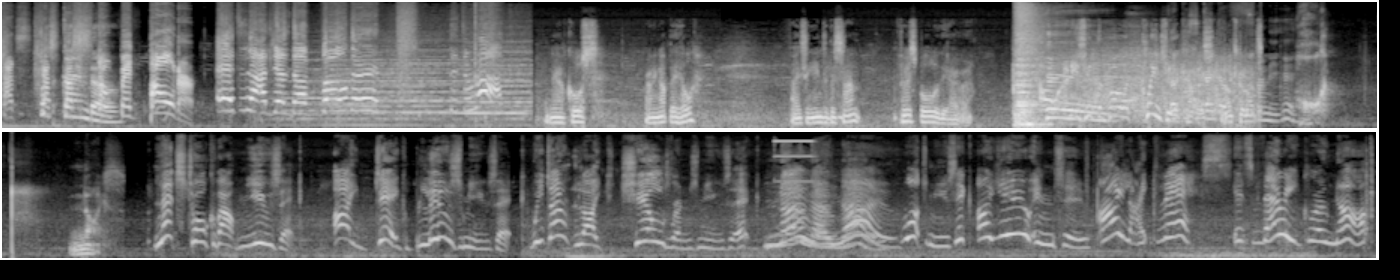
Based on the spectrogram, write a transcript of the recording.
That's just a stupid boulder. It's not just a boulder. It's a rock. Now, of course, running up the hill, facing into the sun, first ball of the over. Oh, and he's hit the bowler clean through the covers. Kind of That's good. That's funny, hey. Nice. Let's talk about music. I dig blues music. We don't like children's music. No, no, no. What music are you into? I like this. It's very grown up.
